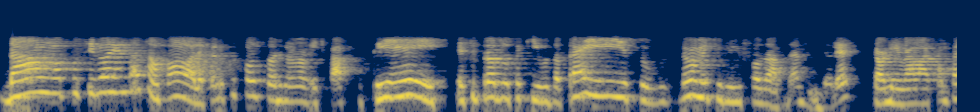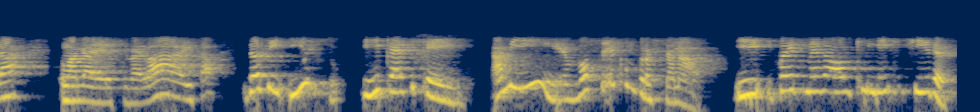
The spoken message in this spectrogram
dar uma possível orientação. Falar, olha, pelo que os consultores normalmente passam para os clientes, esse produto aqui usa para isso, normalmente o glifosato da vida, né? Que alguém vai lá comprar, um HS vai lá e tal. Então, assim, isso enriquece quem? A mim, é você como profissional. E, e conhecimento é algo que ninguém te tira.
